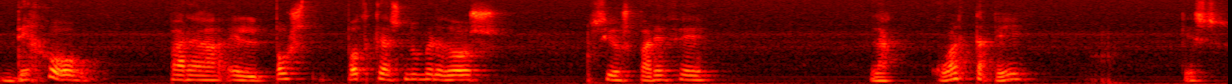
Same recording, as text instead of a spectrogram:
Dejo para el podcast número 2, si os parece, la cuarta P, que es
